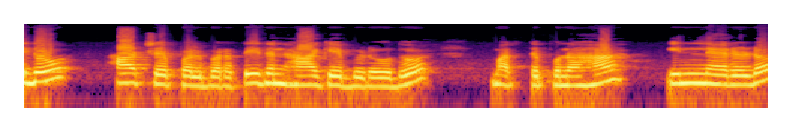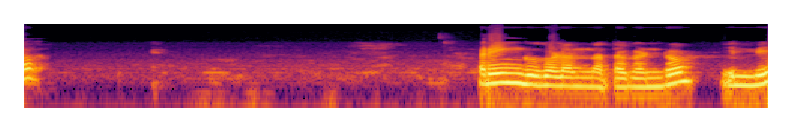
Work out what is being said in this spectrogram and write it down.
ಇದು ಹಾರ್ಟ್ ಶೇಪಲ್ಲಿ ಬರುತ್ತೆ. ಇದನ್ನ ಹಾಗೆ ಬಿಡೋದು. ಮತ್ತೆ ಪುನಃ ಇನ್ನೆರಡು ರಿಂಗ್ಗಳನ್ನ ತಗೊಂಡು ಇಲ್ಲಿ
